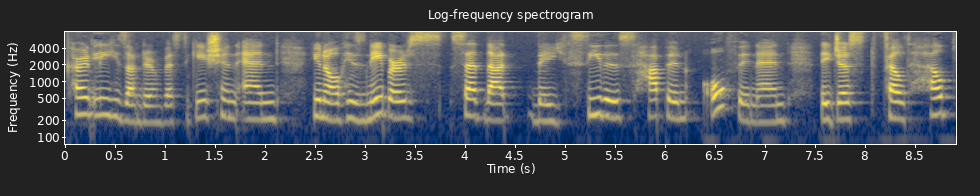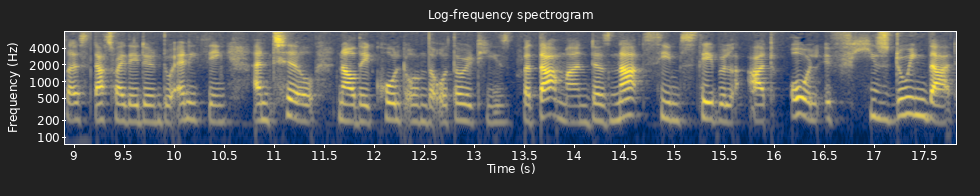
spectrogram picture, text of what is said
currently he's under investigation and you know his neighbors said that they see this happen often and they just felt helpless that's why they didn't do anything until now they called on the authorities but that man does not seem stable at all if he's doing that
